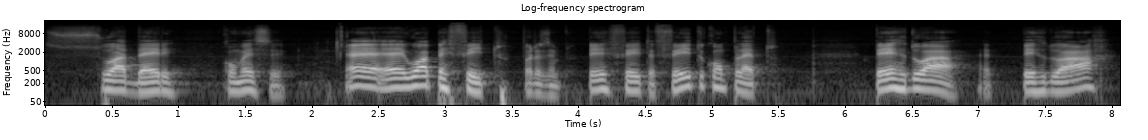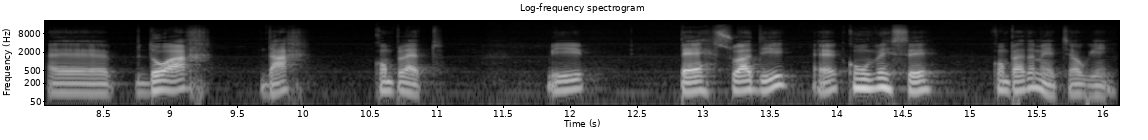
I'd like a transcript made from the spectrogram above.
suadere, convencer. É, é igual a perfeito, por exemplo. Perfeito é feito completo. Perdoar é perdoar, é doar, dar completo. E persuadir é convencer completamente alguém.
